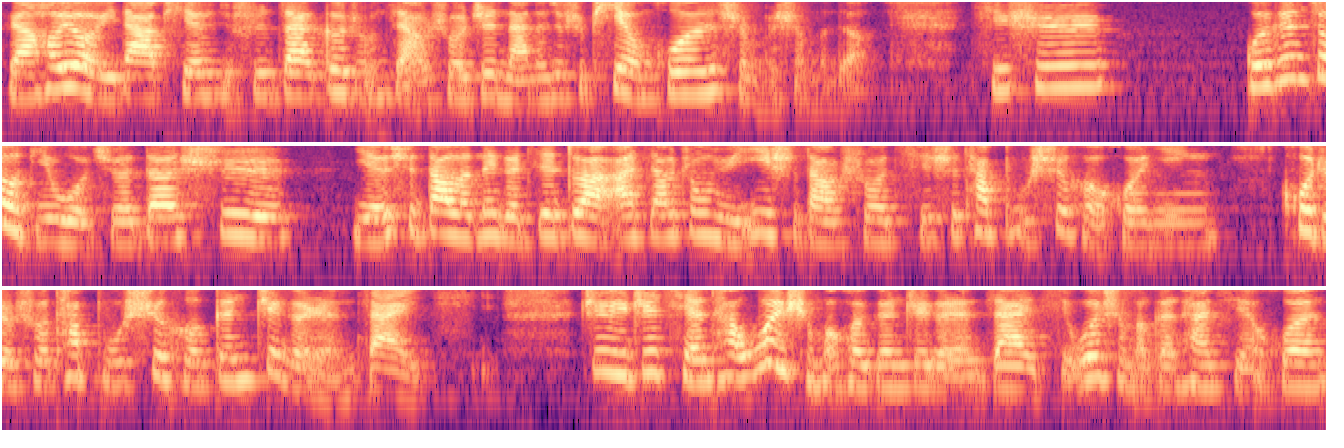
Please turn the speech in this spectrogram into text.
然后又有一大片就是在各种讲说这男的就是骗婚什么什么的。其实归根究底，我觉得是也许到了那个阶段，阿娇终于意识到说，其实他不适合婚姻，或者说他不适合跟这个人在一起。至于之前他为什么会跟这个人在一起，为什么跟他结婚，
